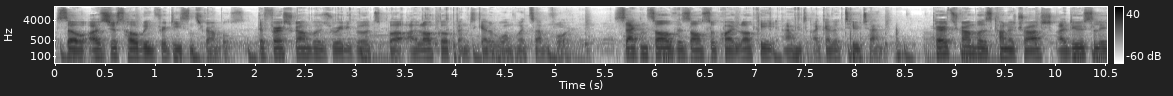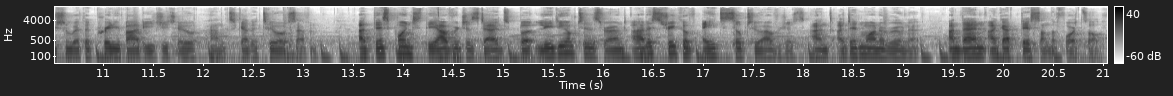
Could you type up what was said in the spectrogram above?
so I was just hoping for decent scrambles. The first scramble was really good, but I lock up and get a 1.74. Second solve is also quite lucky and I get a 210. Third scramble is kinda trash, I do a solution with a pretty bad EG2 and get a 207. At this point the average is dead, but leading up to this round I had a streak of 8 sub 2 averages and I didn't want to ruin it. And then I got this on the fourth solve.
